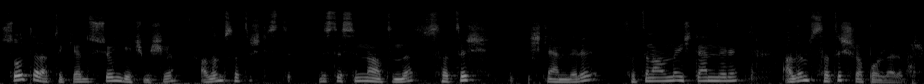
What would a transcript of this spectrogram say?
sol taraftaki adisyon geçmişi alım satış liste- listesinin altında satış işlemleri, satın alma işlemleri, alım satış raporları var.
